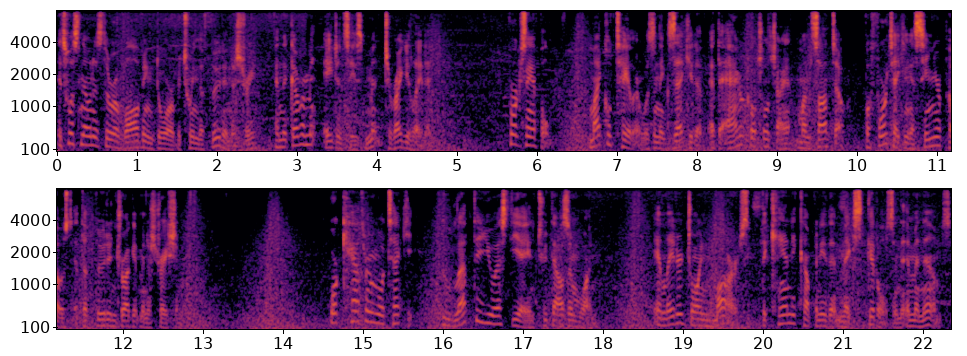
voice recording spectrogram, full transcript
It's what's known as the revolving door between the food industry and the government agencies meant to regulate it. For example, Michael Taylor was an executive at the agricultural giant Monsanto before taking a senior post at the Food and Drug Administration. Or Catherine Woteki, who left the USDA in 2001 and later joined Mars, the candy company that makes Skittles and M&Ms,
